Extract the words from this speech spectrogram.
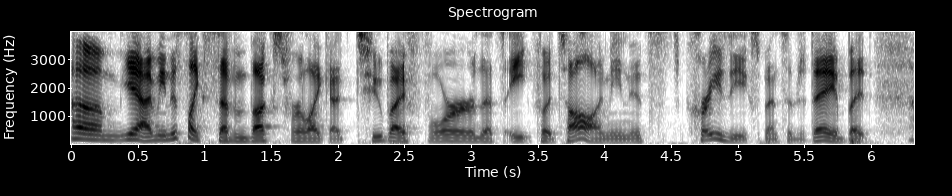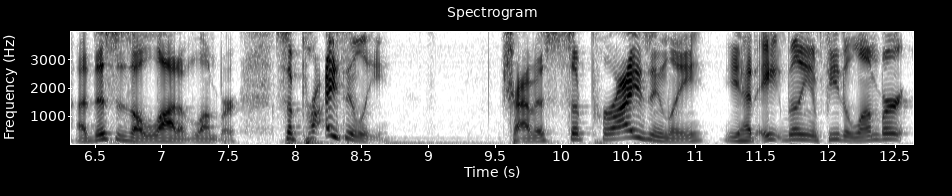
um, yeah, I mean it's like seven bucks for like a two by four that's eight foot tall. I mean it's crazy expensive today, but uh, this is a lot of lumber. Surprisingly, Travis, surprisingly, you had eight million feet of lumber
